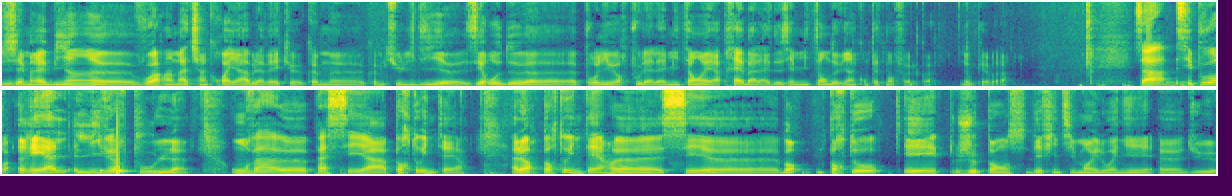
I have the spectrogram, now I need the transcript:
j'aimerais bien voir un match incroyable avec, comme, comme tu le dis, 0-2 pour Liverpool à la mi-temps et après, bah, la deuxième mi-temps devient complètement folle, quoi. Donc voilà. Ça, c'est pour Real Liverpool. On va euh, passer à Porto Inter. Alors, Porto Inter, euh, c'est. Euh, bon, Porto est, je pense, définitivement éloigné du,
